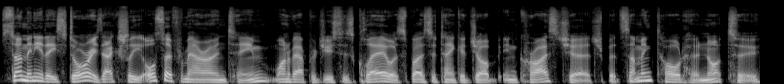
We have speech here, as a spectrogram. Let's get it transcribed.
so many of these stories actually also from our own team. One of our producers, Claire, was supposed to take a job in Christchurch, but something told her not to.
